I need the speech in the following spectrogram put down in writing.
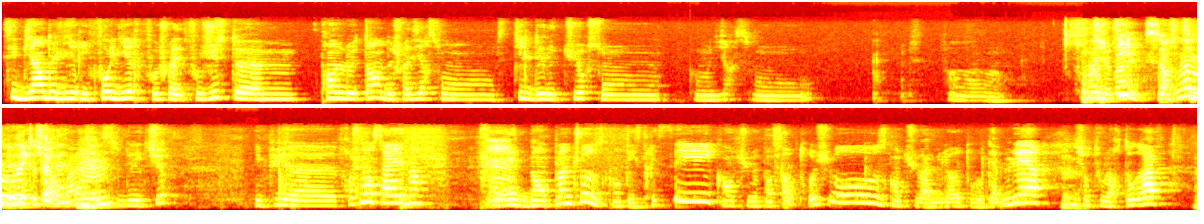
C'est bien de lire, il faut lire, il faut, faut juste euh, prendre le temps de choisir son style de lecture, son. Comment dire Son. Enfin, son, style, son style de lecture. Voilà, son style de lecture. Et puis, franchement, ça aide. Hein. Mm. dans plein de choses. Quand tu es stressé, quand tu veux penser à autre chose, quand tu veux améliorer ton vocabulaire, mm. surtout l'orthographe. Mm.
